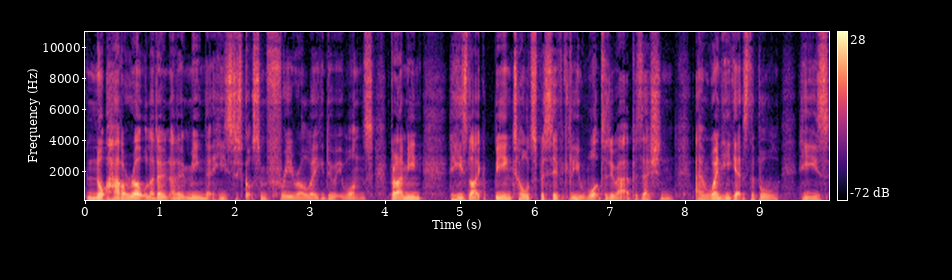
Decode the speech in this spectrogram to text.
not have a role. I don't I don't mean that he's just got some free role where he can do what he wants, but I mean he's like being told specifically what to do out of possession and when he gets the ball, he's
